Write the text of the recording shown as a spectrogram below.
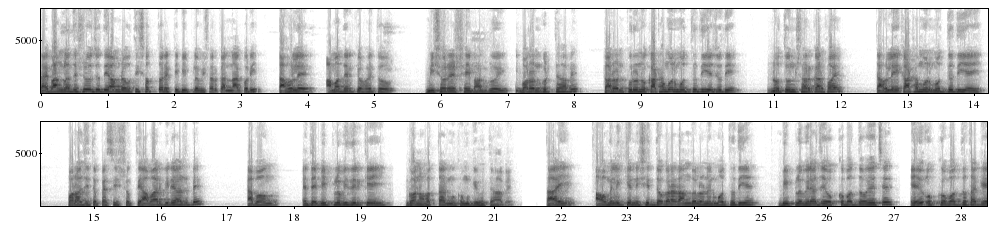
তাই বাংলাদেশেও যদি আমরা অতি সত্বর একটি বিপ্লবী সরকার না করি, তাহলে আমাদেরকে হয়তো মিশরের সেই ভাগ্যই বরণ করতে হবে। কারণ পুরনো কাঠামোর মধ্য দিয়ে যদি নতুন সরকার হয়, তাহলে এই কাঠামোর মধ্য দিয়েই পরাজিত প্যাসিস শক্তি আবার ফিরে আসবে এবং এতে বিপ্লবীদেরকেই গণহত্যার মুখোমুখি হতে হবে। তাই আওয়ামী লীগকে নিষিদ্ধ করার আন্দোলনের মধ্য দিয়ে বিপ্লবীরা যে ঐক্যবদ্ধ হয়েছে, এই ঐক্যবদ্ধতাকে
